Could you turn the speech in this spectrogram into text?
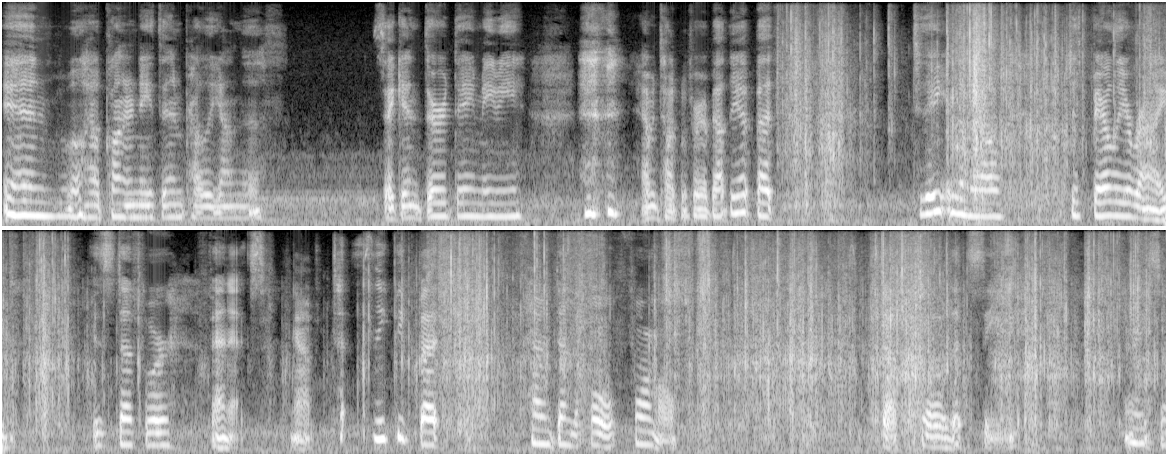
and we'll have Connor Nathan probably on the second, third day maybe. Haven't talked with her about that yet, but today in the mail just barely arrived is stuff for FanX. Now, sneak peek, but haven't done the full formal stuff. So let's see. Alright, so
